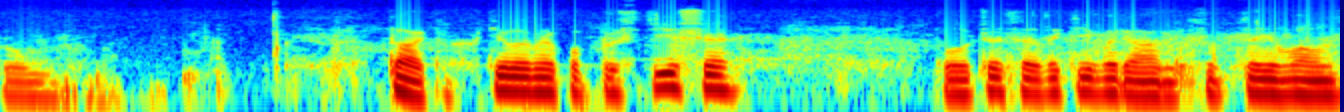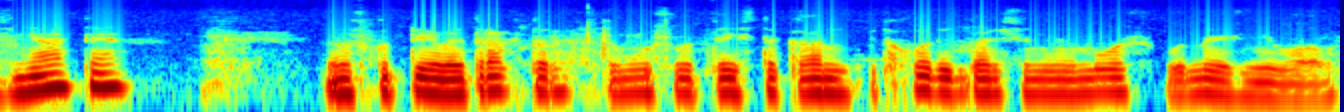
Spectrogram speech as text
шум. Так, хотіли ми попростіше. Получився такий варіант, щоб цей вал зняти. Розкотили трактор, тому що цей стакан підходить далі не може, бо нижній вал.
